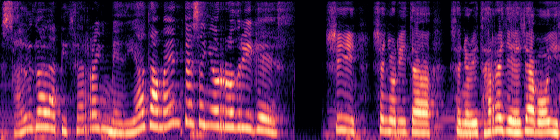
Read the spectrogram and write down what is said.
Salga a la pizarra inmediatamente, señor Rodríguez. Sí, señorita. Señorita Reyes, ya voy.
